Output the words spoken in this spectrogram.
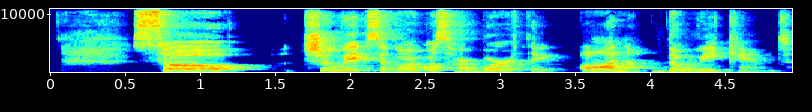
So, two weeks ago, it was her birthday on the weekend.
